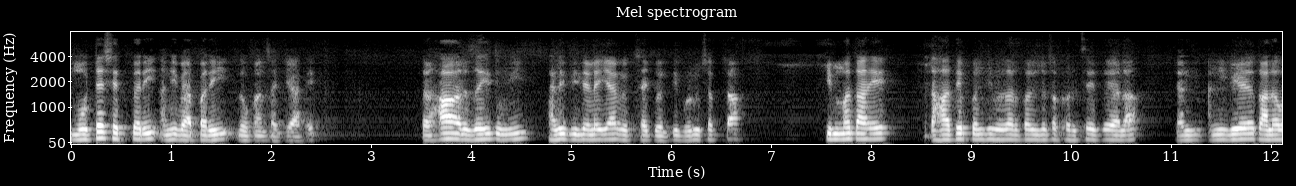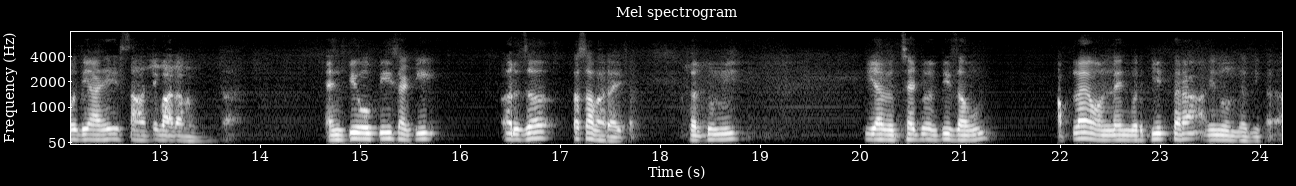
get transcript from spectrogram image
मोठ्या शेतकरी आणि व्यापारी लोकांसाठी आहे. तर हा अर्जही तुम्ही खाली दिलेल्या या वेबसाईटवरती भरू शकता. किंमत आहे दहा ते पंचवीस हजारपर्यंतचा खर्च येतो याला. आणि वेळ कालावधी आहे सहा ते बारा महिन्याचा. एन पी ओ पीसाठी अर्ज कसा भरायचा? तर तुम्ही या वेबसाईटवरती जाऊन अप्लाय ऑनलाईनवर क्लिक करा आणि नोंदणी करा.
